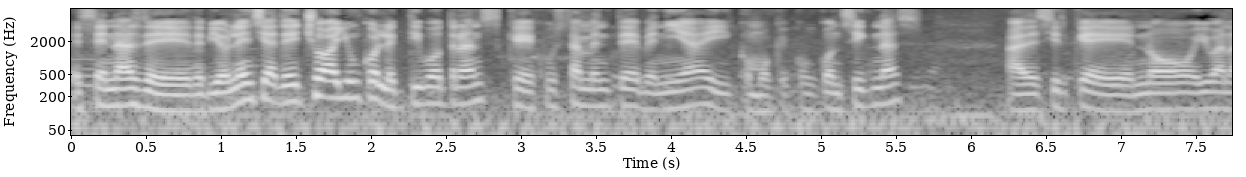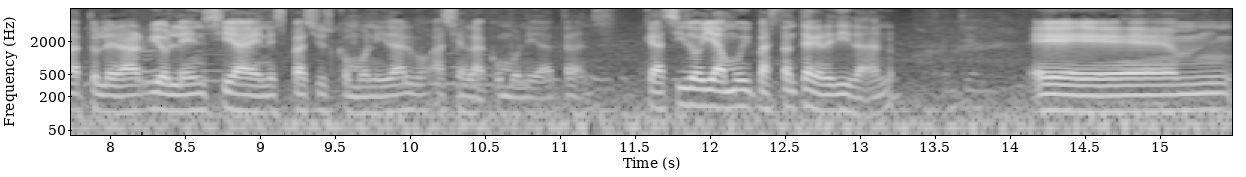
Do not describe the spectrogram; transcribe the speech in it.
escenas de, de violencia. De hecho hay un colectivo trans que justamente venía y como que con consignas a decir que no iban a tolerar violencia en espacios como en Hidalgo hacia la comunidad trans que ha sido ya muy bastante agredida no eh,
